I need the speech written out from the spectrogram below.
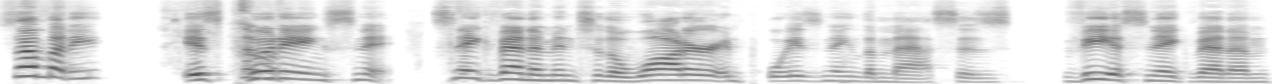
somebody is putting snake snake venom into the water and poisoning the masses via snake venom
